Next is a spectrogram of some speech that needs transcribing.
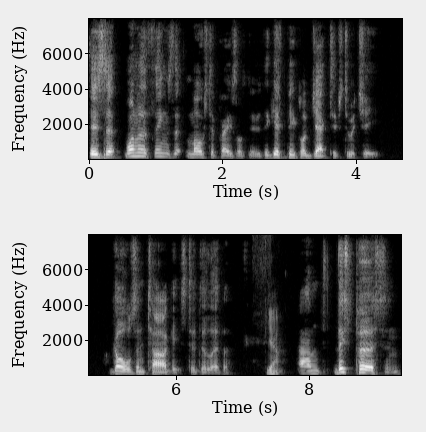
is that one of the things that most appraisals do, they give people objectives to achieve, goals and targets to deliver. Yeah. And this person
